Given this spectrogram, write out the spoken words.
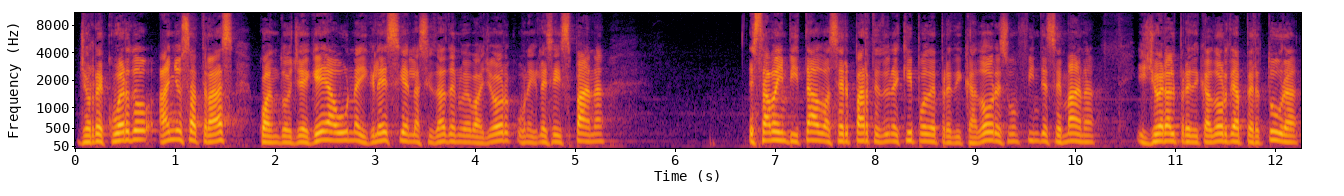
Yo recuerdo años atrás, cuando llegué a una iglesia en la ciudad de Nueva York, una iglesia hispana, estaba invitado a ser parte de un equipo de predicadores un fin de semana y yo era el predicador de apertura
